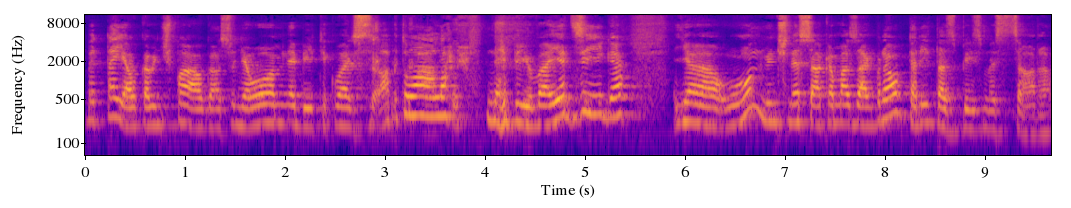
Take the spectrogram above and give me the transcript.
Bet tā jau, ka viņš paaugās, un jau oma nebija tik vairs aktuāla, nebija vajadzīga. Jā, un viņš nesāka mazāk braukt, arī tas bija izmests ārā.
